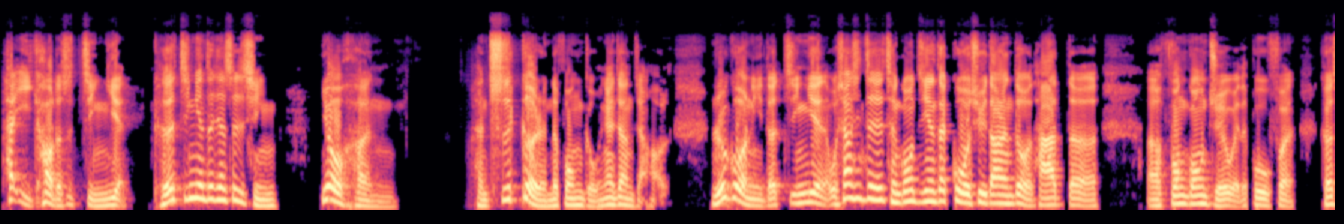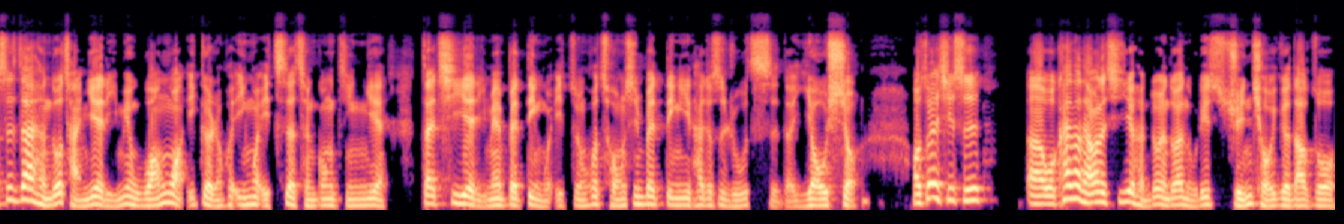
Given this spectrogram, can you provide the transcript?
它依靠的是经验，可是经验这件事情又很很吃个人的风格。我应该这样讲好了。如果你的经验，我相信这些成功经验在过去当然都有它的呃丰功绝伟的部分，可是，在很多产业里面，往往一个人会因为一次的成功经验，在企业里面被定为一尊，或重新被定义，他就是如此的优秀哦。所以其实。呃，我看到台湾的企业，很多人都在努力寻求一个叫做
